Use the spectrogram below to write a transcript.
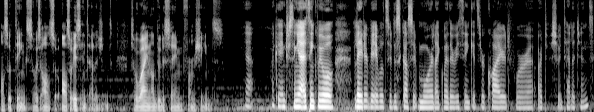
also thinks. So is also also is intelligent. So why not do the same for machines?" Yeah. Okay, interesting. Yeah, I think we will later be able to discuss it more, like whether we think it's required for uh, artificial intelligence.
